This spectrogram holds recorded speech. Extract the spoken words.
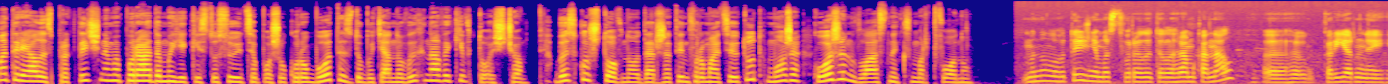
матеріали з практичними порадами, які стосуються пошуку роботи, здобуття нових навиків тощо. Безкоштовно одержати інформацію тут може кожен власник смартфону. Минулого тижня ми створили телеграм-канал, е, кар'єрний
